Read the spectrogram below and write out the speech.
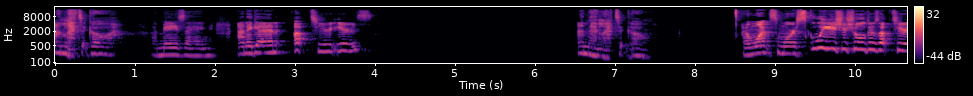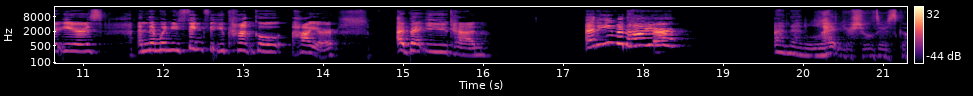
And let it go. Amazing. And again, up to your ears. And then let it go. And once more, squeeze your shoulders up to your ears. And then when you think that you can't go higher, I bet you you can. And even higher. And then let your shoulders go.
